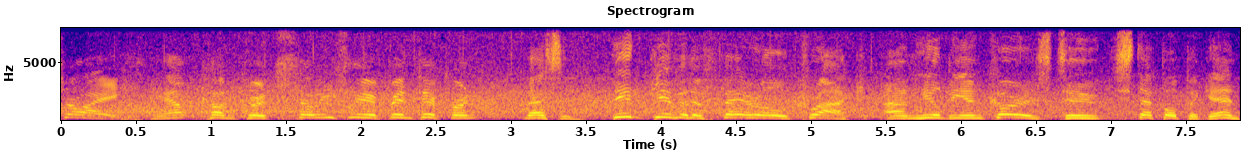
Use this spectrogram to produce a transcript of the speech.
Try. The outcome could so easily have been different. Messi did give it a fair old crack, and he'll be encouraged to step up again.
